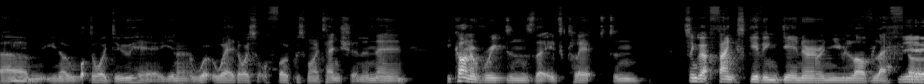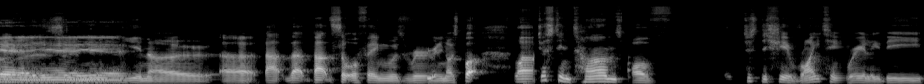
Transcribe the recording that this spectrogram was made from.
Mm. Um, mm. You know, what do I do here? You know, wh- where do I sort of focus my attention? And then he kind of reasons that it's clips and something about Thanksgiving dinner and you love leftovers. Yeah, yeah, and, yeah. You know, uh, that that that sort of thing was really really nice. But like, just in terms of just the sheer writing, really, the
